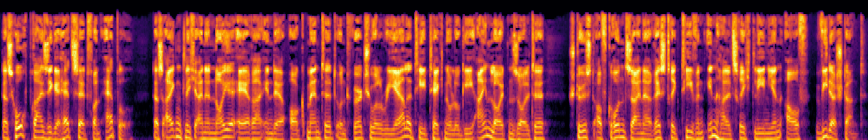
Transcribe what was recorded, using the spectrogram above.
Das hochpreisige Headset von Apple das eigentlich eine neue Ära in der Augmented und Virtual Reality Technologie einläuten sollte, stößt aufgrund seiner restriktiven Inhaltsrichtlinien auf Widerstand.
